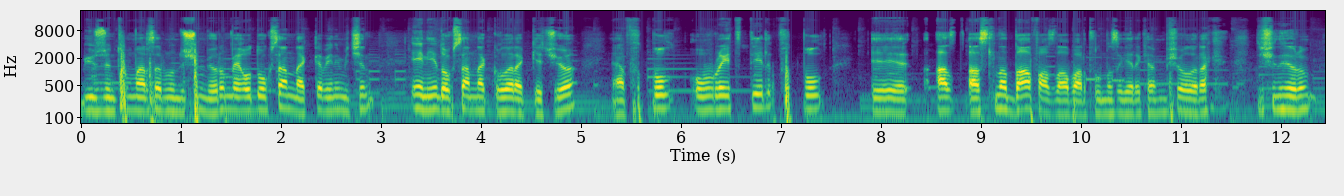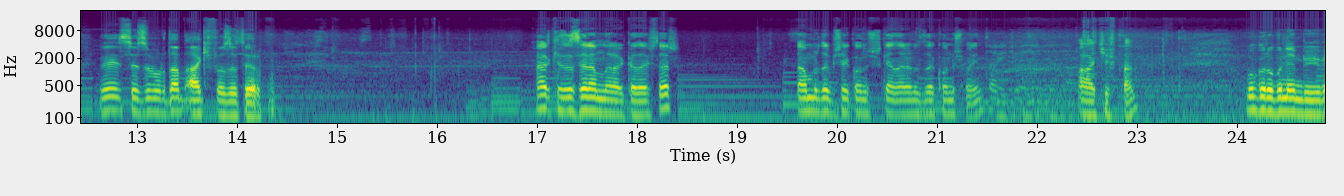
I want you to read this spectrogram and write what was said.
Bir üzüntüm varsa bunu düşünmüyorum. Ve o 90 dakika benim için en iyi 90 dakika olarak geçiyor. Yani futbol overrated değil. Futbol e, az- aslında daha fazla abartılması gereken bir şey olarak düşünüyorum ve sözü buradan Akif'e uzatıyorum. Herkese selamlar arkadaşlar. Ben burada bir şey konuşurken aranızda konuşmayın. Tabii ki özür dilerim. Akif ben. Bu grubun en büyüğü.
